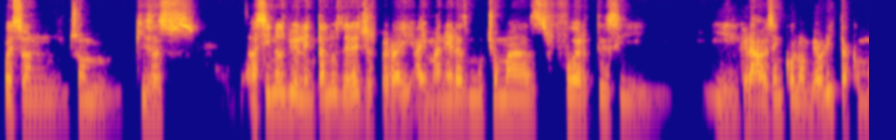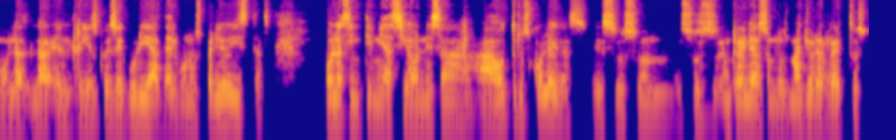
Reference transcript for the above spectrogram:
pues son, son quizás así nos violentan los derechos, pero hay, hay maneras mucho más fuertes y, y graves en Colombia ahorita, como el riesgo de seguridad de algunos periodistas o las intimidaciones a, a otros colegas. Esos, son, esos en realidad son los mayores retos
